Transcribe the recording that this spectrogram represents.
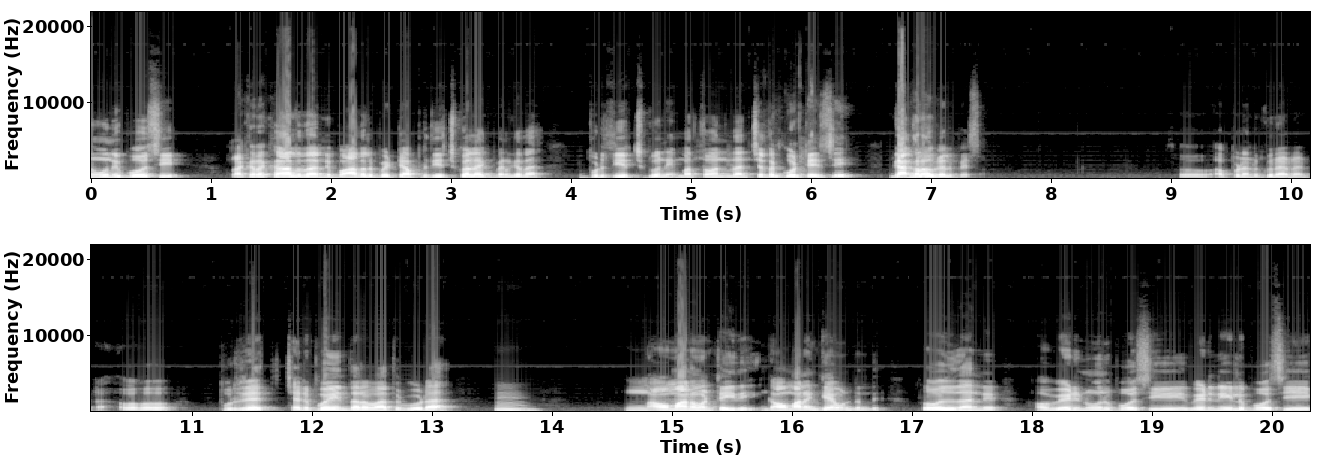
నూనె పోసి రకరకాల దాన్ని బాధలు పెట్టి అప్పుడు తీర్చుకోలేకపోయాను కదా. ఇప్పుడు తీర్చుకొని మొత్తం అన్ని దాన్ని చితక్కొట్టేసి గంగలో కలిపేశాం సో అప్పుడు అనుకున్నాడంట ఓహో పుర్రె చనిపోయిన తర్వాత కూడా అవమానం అంటే ఇది. ఇంకా అవమానం ఇంకేముంటుంది? రోజు దాన్ని వేడి నూనె పోసి వేడి నీళ్ళు పోసి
